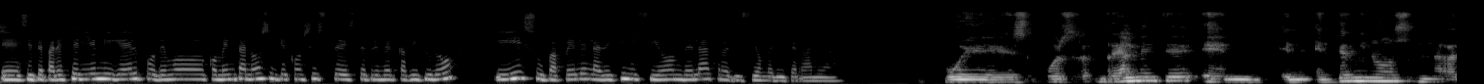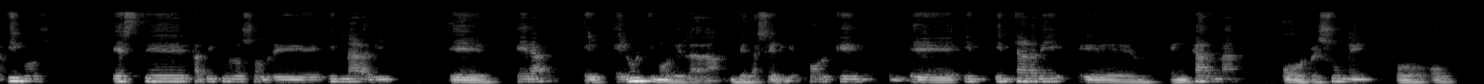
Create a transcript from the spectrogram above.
Eh, si te parece bien, Miguel, podemos coméntanos en qué consiste este primer capítulo y su papel en la definición de la tradición mediterránea. Pues, pues realmente en, términos narrativos, este capítulo sobre Ibn Arabi eh, era el, último de la, de la, serie, porque eh, Ibn Arabi encarna o resume o,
